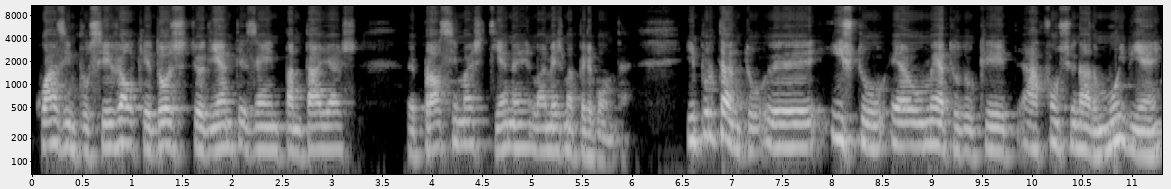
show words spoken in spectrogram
quase impossível que dois estudantes em pantalhas próximas tenham a mesma pergunta. E, portanto, eh, isto é um método que ha funcionado muito bem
